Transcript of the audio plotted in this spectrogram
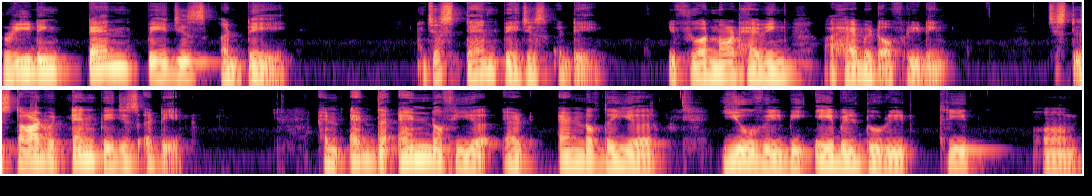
reading 10 pages a day. Just 10 pages a day. If you are not having a habit of reading just start with 10 pages a day and at the end of year at end of the year you will be able to read 3 um,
